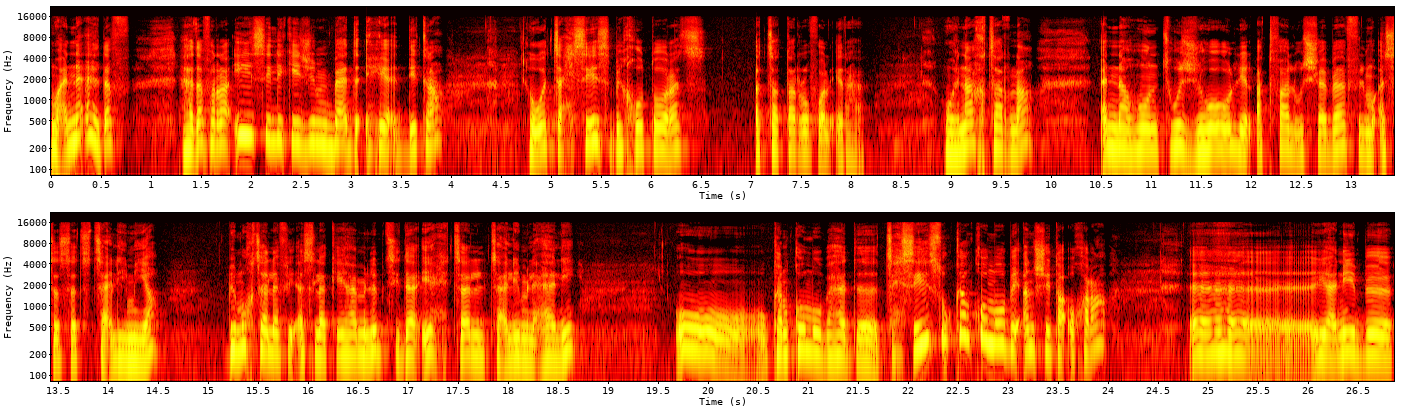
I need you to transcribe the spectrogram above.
وعندنا أهداف الهدف الرئيسي اللي كيجي من بعد إحياء الذكرى هو التحسيس بخطورة التطرف والإرهاب. وهنا اخترنا أنه نتوجهوا للأطفال والشباب في المؤسسات التعليمية بمختلف أسلاكها من الابتدائي حتى للتعليم العالي. وكنقوموا بهذا التحسيس وكنقوموا بأنشطة أخرى آه، يعني ب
